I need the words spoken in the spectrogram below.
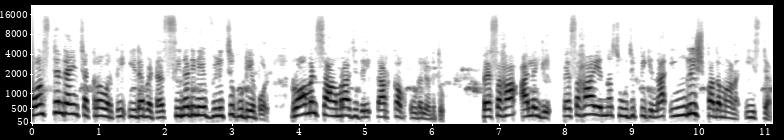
കോൺസ്റ്റന്റൈൻ ചക്രവർത്തി ഇടപെട്ട് സിനഡിനെ വിളിച്ചുകൂട്ടിയപ്പോൾ റോമൻ സാമ്രാജ്യത്തിൽ തർക്കം ഉടലെടുത്തു. പെസഹ അല്ലെങ്കിൽ പെസഹ എന്ന് സൂചിപ്പിക്കുന്ന ഇംഗ്ലീഷ് പദമാണ് ഈസ്റ്റർ.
